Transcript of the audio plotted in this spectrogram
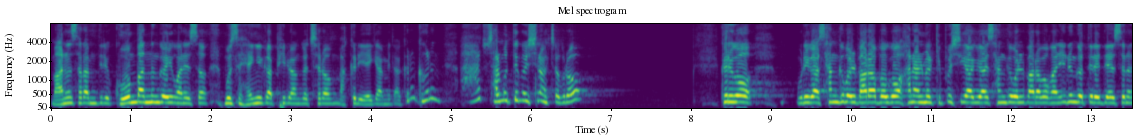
많은 사람들이 구원받는 것에 관해서 무슨 행위가 필요한 것처럼 막 그리 얘기합니다. 그럼 그거는 아주 잘못된 것 신학적으로. 그리고 우리가 상급을 바라보고 하나님을 기쁘시게 하기 위해 상급을 바라보고 하는 이런 것들에 대해서는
